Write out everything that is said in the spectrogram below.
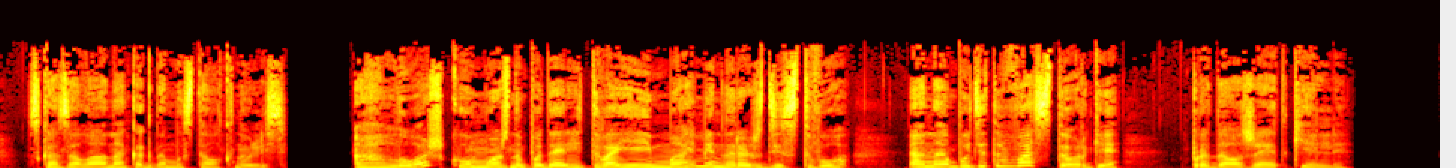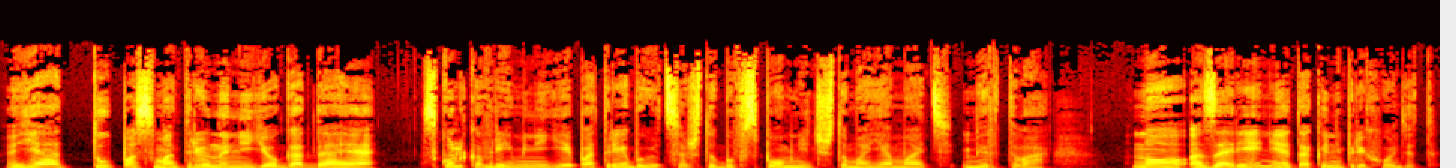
— сказала она, когда мы столкнулись. «А ложку можно подарить твоей маме на Рождество? Она будет в восторге», — продолжает Келли. Я тупо смотрю на нее, гадая, сколько времени ей потребуется, чтобы вспомнить, что моя мать мертва. Но озарение так и не приходит.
